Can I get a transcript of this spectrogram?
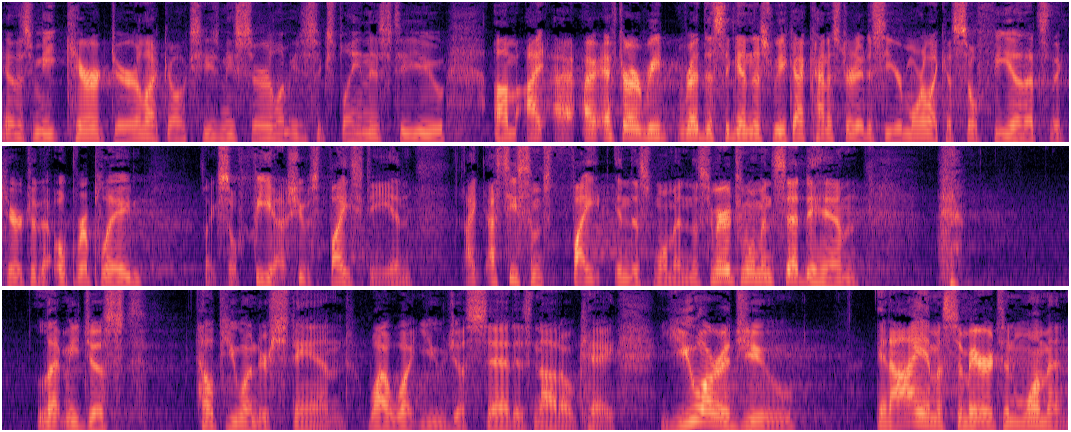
know, this meek character, like, oh, excuse me, sir, let me just explain this to you. Um, I, I, after I read, read this again this week, I kind of started to see her more like a Sofia. That's the character that Oprah played. Like Sofia. She was feisty. And I, I see some fight in this woman. The Samaritan woman said to him, Let me just help you understand why what you just said is not okay. You are a Jew, and I am a Samaritan woman.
